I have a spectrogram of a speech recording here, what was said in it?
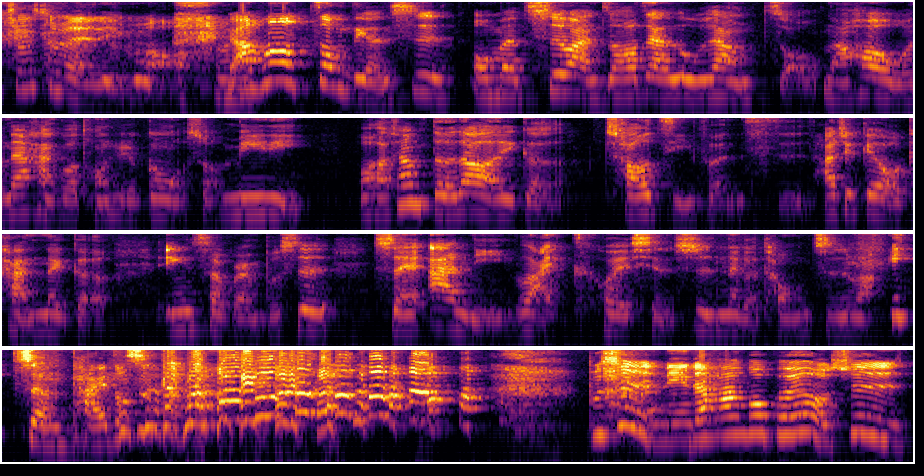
真是没礼貌。然后重点是我们吃完之后在路上走，然后我那韩国同学跟我说：“Milly，我好像得到了一个超级粉丝。”他就给我看那个 Instagram，不是谁按你 like 会显示那个通知嘛？一整排都是。不是你的韩国朋友是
